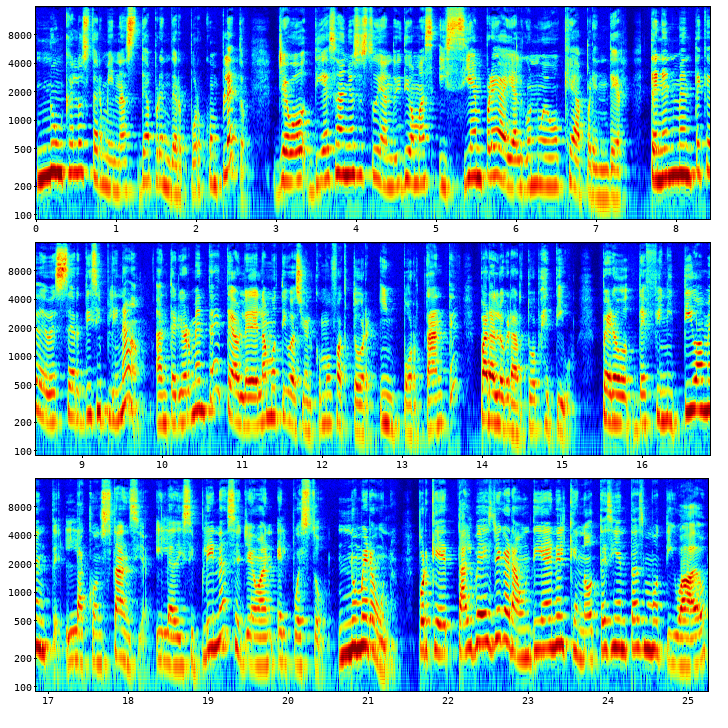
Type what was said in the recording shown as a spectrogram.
nunca los terminas de aprender por completo. Llevo 10 años estudiando idiomas y siempre hay algo nuevo que aprender. Ten en mente que debes ser disciplinado. Anteriormente te hablé de la motivación como factor importante para lograr tu objetivo, pero definitivamente la constancia y la disciplina se llevan el puesto número uno porque tal vez llegará un día en el que no te sientas motivado,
